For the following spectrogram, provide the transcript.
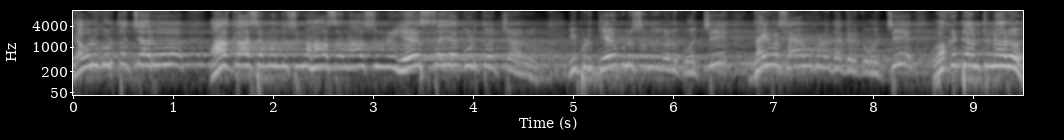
ఎవరు గుర్తొచ్చారు? ఆకాశం ముందు సింహాసనాసును ఏసయ్య గుర్తొచ్చారు. ఇప్పుడు దేవుని సన్నిధిలోనికి వచ్చి దైవ సేవకుడి దగ్గరికి వచ్చి ఒకటి అంటున్నారు.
